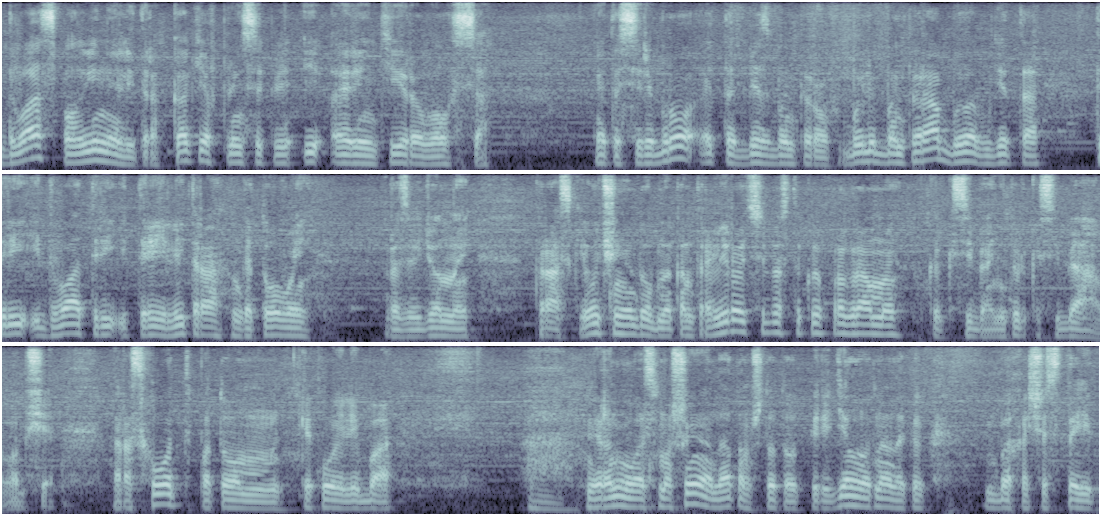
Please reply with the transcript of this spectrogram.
2,5 литра. Как я, в принципе, и ориентировался. Это серебро, это без бамперов. Были бампера, было где-то 3,2-3,3 литра готовой разведенной краски. Очень удобно контролировать себя с такой программой, как себя, не только себя, а вообще расход, потом какой-либо вернулась машина, да, там что-то вот переделывать надо, как Бэха сейчас стоит.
